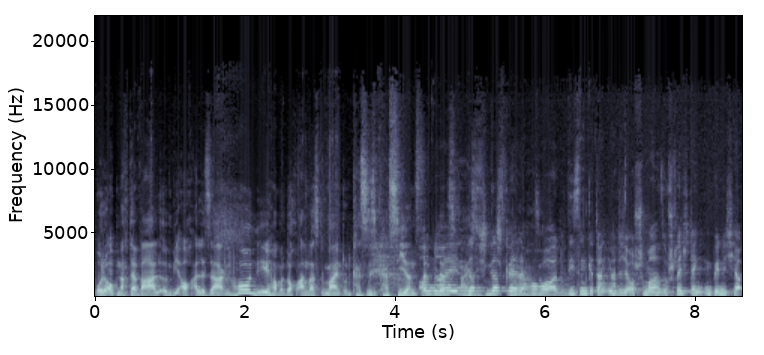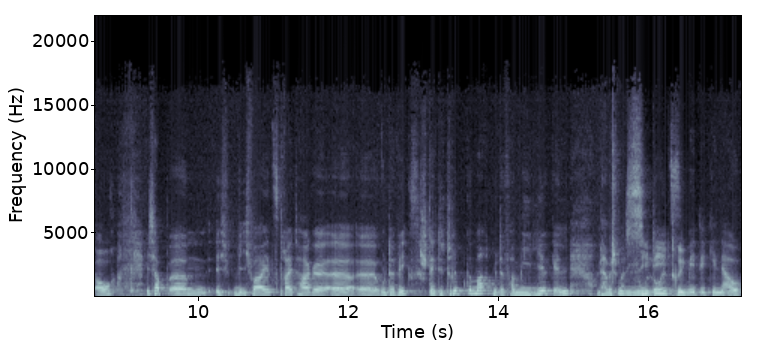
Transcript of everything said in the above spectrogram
Oder ob nach der Wahl irgendwie auch alle sagen, oh nee, haben wir doch anders gemeint und kassi- kassieren es dann oh wieder, das nein, weiß das, ich nicht. das wäre der Ahnung. Horror. Diesen Gedanken hatte ich auch schon mal. So schlecht denken bin ich ja auch. Ich, hab, ähm, ich, ich war jetzt drei Tage äh, äh, unterwegs, Städtetrip gemacht mit der Familie, gell? Und da habe ich mal die junge Leute, mit- genau,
